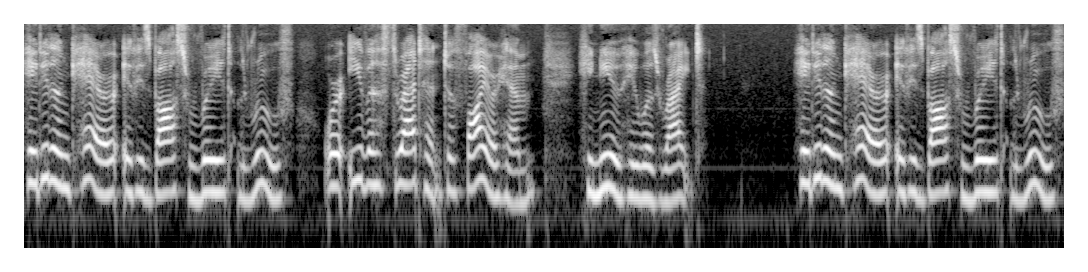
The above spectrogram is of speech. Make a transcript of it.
He didn't care if his boss raised the roof or even threatened to fire him. He knew he was right. He didn't care if his boss raised the roof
